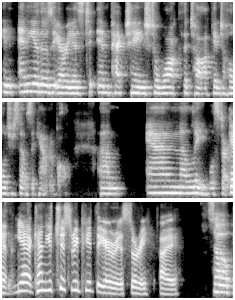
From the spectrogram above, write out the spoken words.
in any of those areas to impact change, to walk the talk, and to hold yourselves accountable. Um, Anneli, we'll start can, Yeah, can you just repeat the areas? Sorry, I. So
